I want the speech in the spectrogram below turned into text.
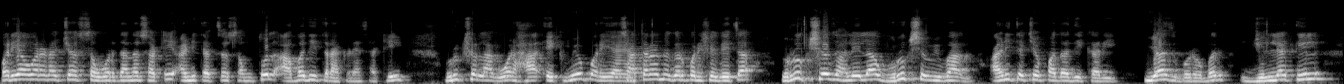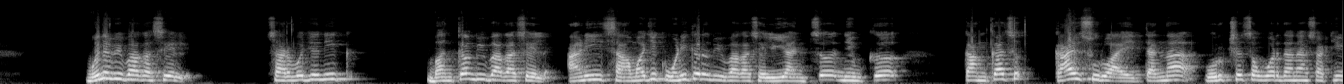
पर्यावरणाच्या संवर्धनासाठी आणि त्याचं समतोल अबाधित राखण्यासाठी वृक्ष लागवड हा एकमेव पर्याय सातारा नगर परिषदेचा वृक्ष झालेला वृक्ष विभाग आणि त्याचे पदाधिकारी याचबरोबर जिल्ह्यातील वन विभाग असेल सार्वजनिक बांधकाम विभाग असेल आणि सामाजिक वनीकरण विभाग असेल यांचं नेमकं कामकाज काय सुरू आहे? त्यांना वृक्ष संवर्धनासाठी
